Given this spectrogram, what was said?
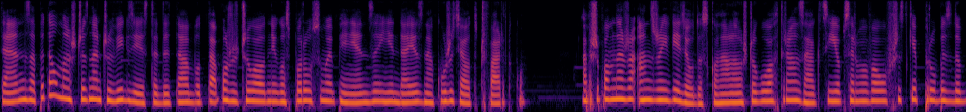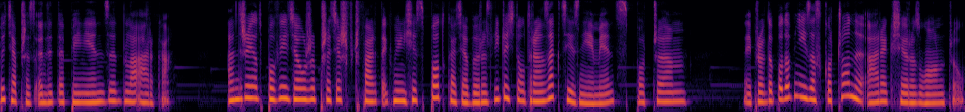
Ten zapytał mężczyznę, czy wie, gdzie jest Edyta, bo ta pożyczyła od niego sporą sumę pieniędzy i nie daje znaku życia od czwartku. A przypomnę, że Andrzej wiedział doskonale o szczegółach transakcji i obserwował wszystkie próby zdobycia przez Edytę pieniędzy dla Arka. Andrzej odpowiedział, że przecież w czwartek mieli się spotkać, aby rozliczyć tą transakcję z Niemiec, po czym najprawdopodobniej zaskoczony Arek się rozłączył.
